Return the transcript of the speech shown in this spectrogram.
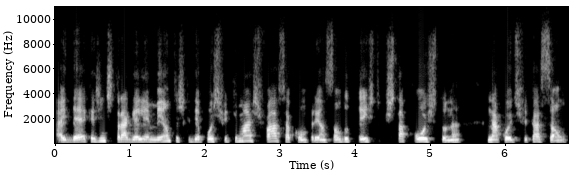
A ideia é que a gente traga elementos que depois fique mais fácil a compreensão do texto que está posto né, na codificação.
